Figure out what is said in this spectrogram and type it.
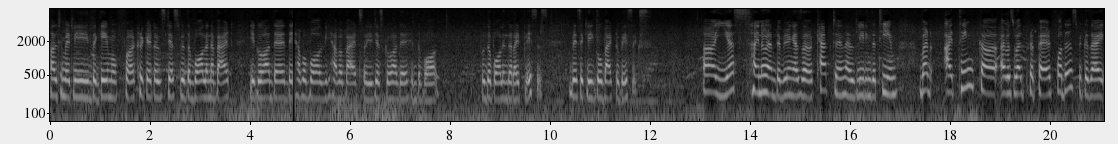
ultimately the game of uh, cricket is just with the ball and a bat. You go out there, they have a ball, we have a bat, so you just go out there, hit the ball, put the ball in the right places. Basically, go back to basics. Uh, yes, I know I'm debuting as a captain, as leading the team, but I think uh, I was well prepared for this because I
